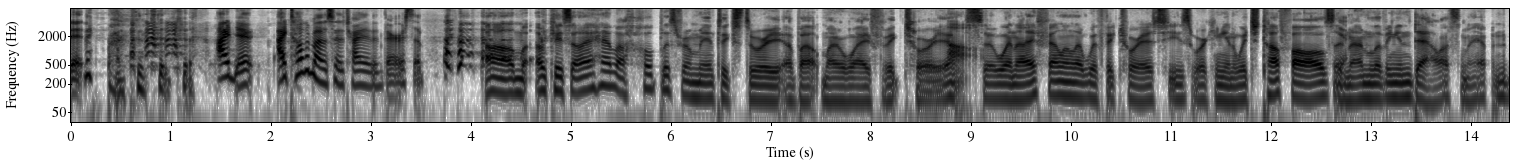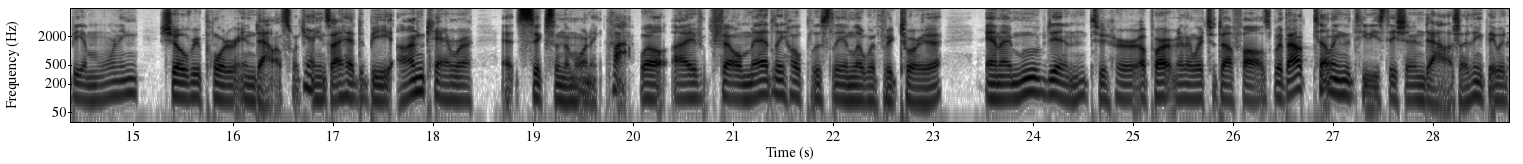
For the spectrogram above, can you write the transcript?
it. I knew. I told him I was going to try to embarrass him. um, okay, so I have a hopeless romantic story about my wife, Victoria. Aw. So when I fell in love with Victoria, she's working in Wichita Falls and I'm living in Dallas. And I happen to be a morning show reporter in Dallas, which Yes. means I had to be on camera at six in the morning. Wow. Well, I fell madly, hopelessly in love with Victoria. And I moved into her apartment in Wichita Falls without telling the TV station in Dallas. I think they would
